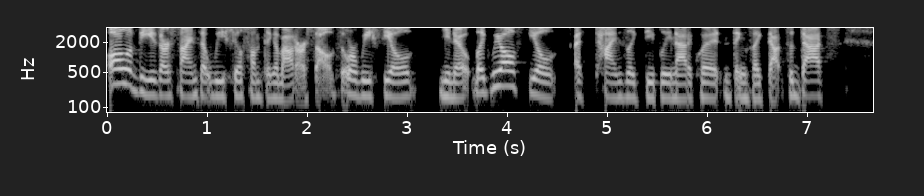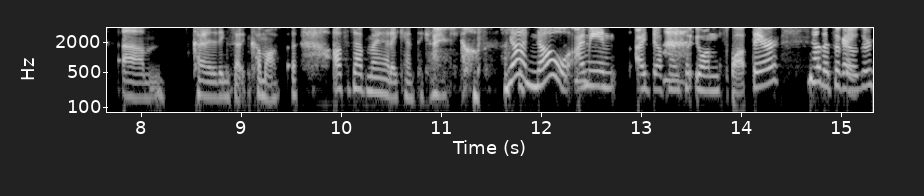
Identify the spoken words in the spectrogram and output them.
All of these are signs that we feel something about ourselves, or we feel, you know, like we all feel at times like deeply inadequate and things like that. So that's um, kind of the things that come off off the top of my head. I can't think of anything else. yeah, no. I mean, I definitely put you on the spot there. no, that's okay. Those are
